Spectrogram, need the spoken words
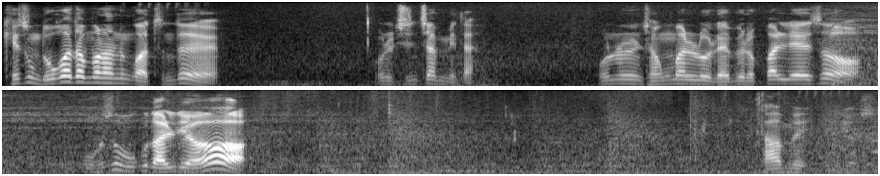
계속 노가다만 하는 것 같은데 오늘 진짜입니다. 오늘은 정말로 level up 빨리 해서 뭐 벌써 오고 난리야. 다음에 이어서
